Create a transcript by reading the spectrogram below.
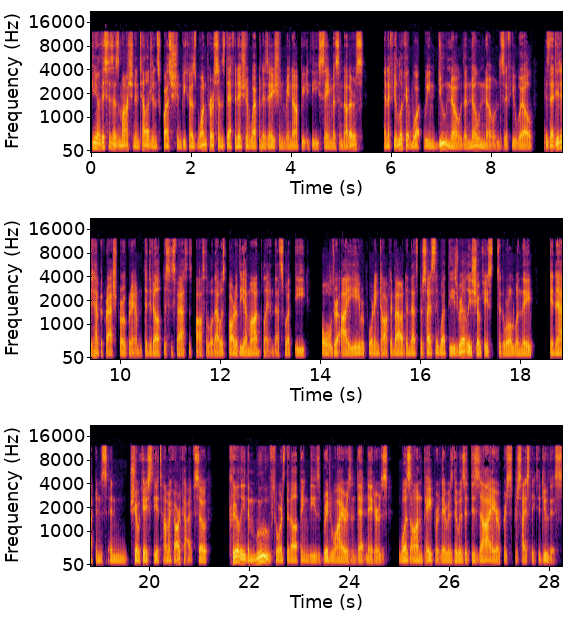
You know, this is as much an intelligence question because one person's definition of weaponization may not be the same as another's. And if you look at what we do know, the known knowns, if you will, is that they did have a crash program to develop this as fast as possible. That was part of the AMAD plan. That's what the older IAEA reporting talked about, and that's precisely what the Israelis showcased to the world when they kidnapped and, and showcased the atomic archive. So clearly, the move towards developing these bridge wires and detonators was on paper. There was there was a desire precisely to do this.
